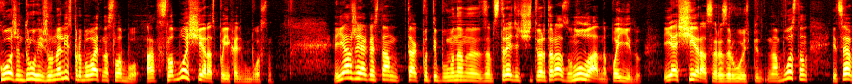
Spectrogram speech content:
кожен другий журналіст прибувати на слабо. А слабо ще раз поїхати в Бостон. І я вже якось там так, по типу, вона мене там з третього чи четвертого разу, ну ладно, поїду. І я ще раз резервуюсь на Бостон. І це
